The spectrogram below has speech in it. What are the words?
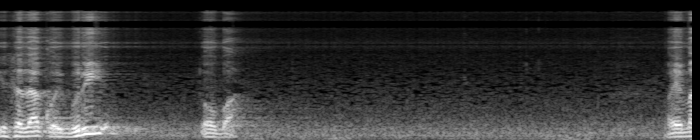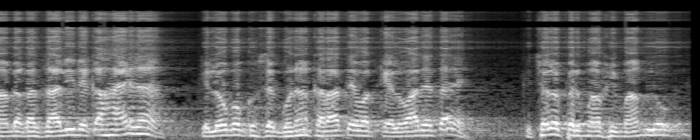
یہ سزا کوئی بری ہے؟ توبہ۔ اور امام غزالی نے کہا ہے نا کہ لوگوں کو سے گناہ کراتے وقت کہلوا دیتا ہے کہ چلو پھر معافی مانگ لو۔ گے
